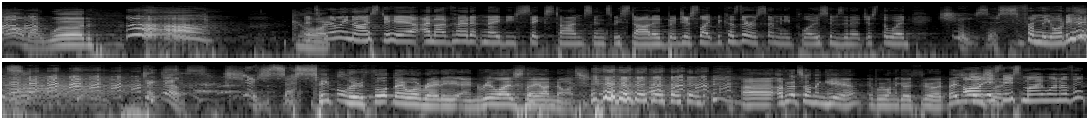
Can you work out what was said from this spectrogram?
Oh my word. It's really nice to hear, and I've heard it maybe six times since we started, but just like because there are so many plosives in it, just the word Jesus from the audience. Jesus. Jesus. People who thought they were ready and realized they are not. uh, I've got something here if we want to go through it. Basically, Oh, is so- this my one of it?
